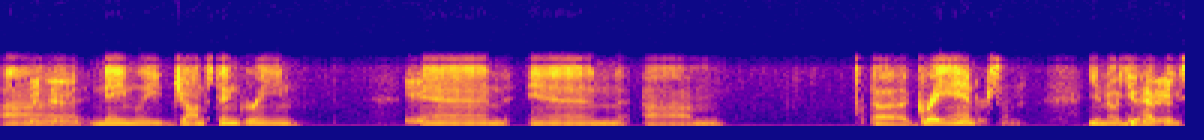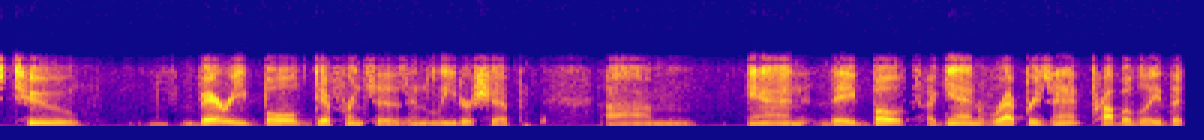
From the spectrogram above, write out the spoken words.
uh mm-hmm. namely Johnston Green mm-hmm. and in um uh Gray Anderson you know you have Mhm. these two very bold differences in leadership um and they both again represent probably the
